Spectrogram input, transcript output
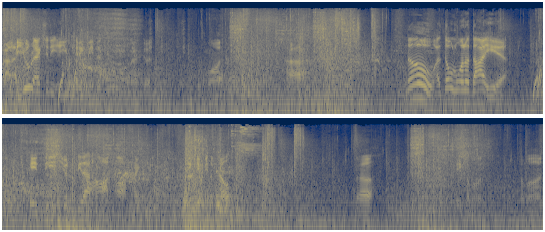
God, are you actually, are you kidding me? This No, I don't want to die here. Okay, these shouldn't be that hard. Oh, thank you. Can you give me some help? Uh. Okay, come on. Come on.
